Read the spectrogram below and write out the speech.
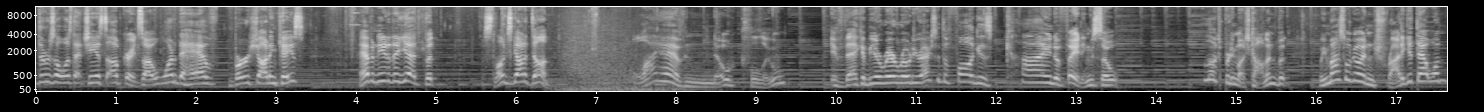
there's always that chance to upgrade, so I wanted to have birdshot in case. Haven't needed it yet, but Slugs got it done. Well, I have no clue if that could be a rare road here. Actually, the fog is kind of fading, so looks pretty much common, but we might as well go ahead and try to get that one.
